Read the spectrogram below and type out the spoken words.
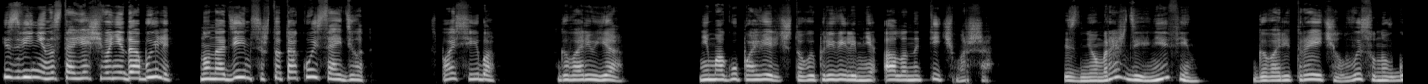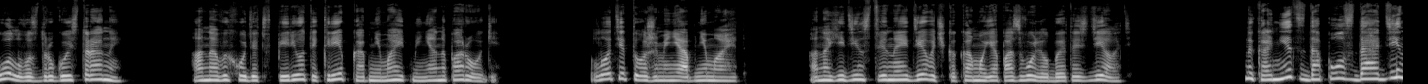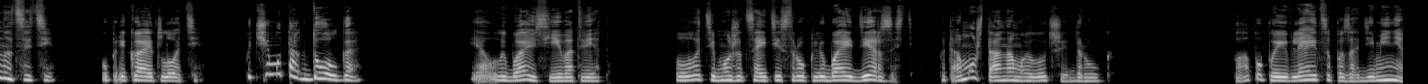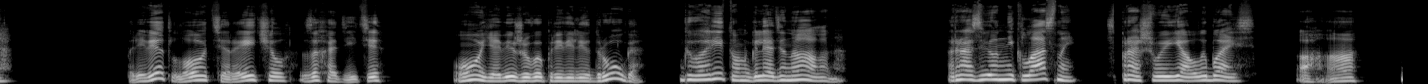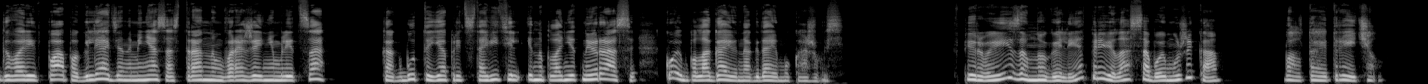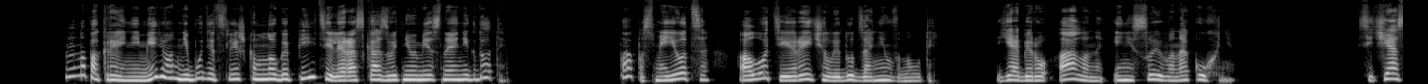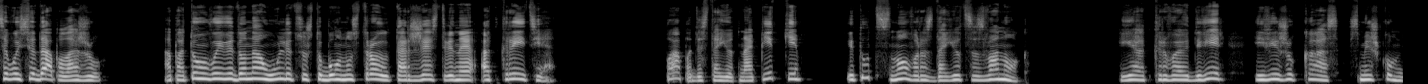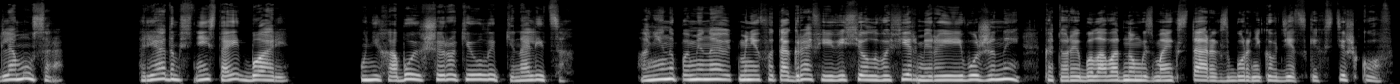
Извини, настоящего не добыли, но надеемся, что такой сойдет. «Спасибо», — говорю я. «Не могу поверить, что вы привели мне Алана Тичмарша». «С днем рождения, Финн», — говорит Рэйчел, высунув голову с другой стороны. Она выходит вперед и крепко обнимает меня на пороге. Лоти тоже меня обнимает. Она единственная девочка, кому я позволил бы это сделать. «Наконец дополз до одиннадцати», — упрекает Лоти. «Почему так долго?» Я улыбаюсь ей в ответ. Лоти может сойти с рук любая дерзость, потому что она мой лучший друг. Папа появляется позади меня. «Привет, Лотти, Рэйчел, заходите. О, я вижу, вы привели друга», — говорит он, глядя на Алана. «Разве он не классный?» — спрашиваю я, улыбаясь. «Ага», — говорит папа, глядя на меня со странным выражением лица, как будто я представитель инопланетной расы, коим, полагаю, иногда ему кажусь. Впервые за много лет привела с собой мужика, болтает Рэйчел. Ну, по крайней мере, он не будет слишком много пить или рассказывать неуместные анекдоты. Папа смеется, а Лотти и Рэйчел идут за ним внутрь. Я беру Алана и несу его на кухню. Сейчас его сюда положу, а потом выведу на улицу, чтобы он устроил торжественное открытие. Папа достает напитки, и тут снова раздается звонок. Я открываю дверь и вижу Каз с мешком для мусора. Рядом с ней стоит Барри. У них обоих широкие улыбки на лицах. Они напоминают мне фотографии веселого фермера и его жены, которая была в одном из моих старых сборников детских стишков.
